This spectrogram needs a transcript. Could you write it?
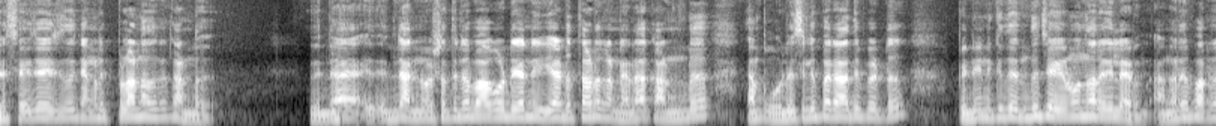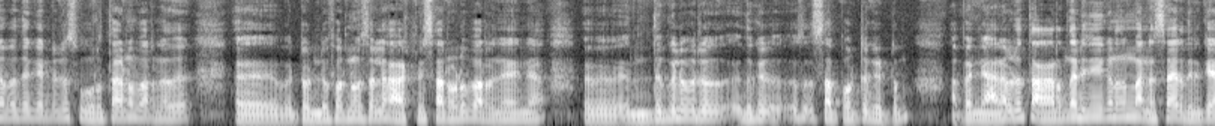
മെസ്സേജ് അയച്ചത് ഞങ്ങൾ ഇപ്പോഴാണ് അതൊക്കെ കണ്ടത്. ഇതിന്റെ ഇതിന്റെ അന്വേഷണത്തിന്റെ ഭാഗമായിട്ട് ഞാൻ ഈ അടുത്താണ് കണ്ടത്. എന്നാൽ കണ്ട് ഞാൻ പോലീസിൽ പരാതിപ്പെട്ട് പിന്നെ എനിക്കിത് എന്ത് ചെയ്യണമെന്ന് അറിയില്ലായിരുന്നു. അങ്ങനെ പറഞ്ഞപ്പോഴത്തേക്ക് എന്റെ ഒരു സുഹൃത്താണ് പറഞ്ഞത് ട്വന്റി ഫോർ ന്യൂസിലെ ഹാഷ്മി സാറിനോട് പറഞ്ഞു കഴിഞ്ഞാൽ എന്തെങ്കിലും ഒരു ഇത് സപ്പോർട്ട് കിട്ടും. അപ്പം ഞാനവർ തകർന്നടിഞ്ഞിരിക്കണമെന്ന് മനസ്സായിരുന്നു. എനിക്ക്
